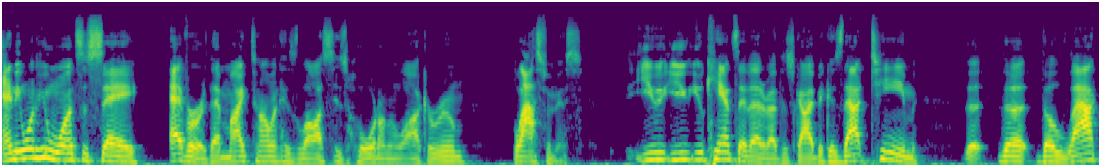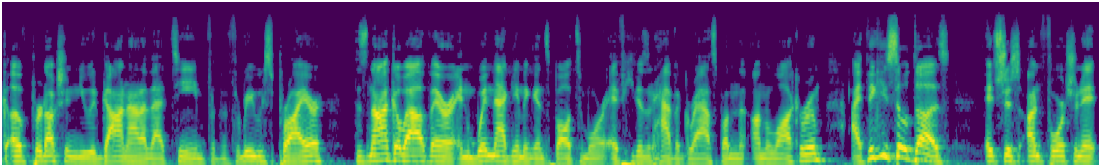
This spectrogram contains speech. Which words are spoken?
anyone who wants to say ever that Mike Tomlin has lost his hold on the locker room, blasphemous. You you you can't say that about this guy because that team, the the the lack of production you had gotten out of that team for the three weeks prior does not go out there and win that game against Baltimore if he doesn't have a grasp on the on the locker room. I think he still does. It's just unfortunate.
